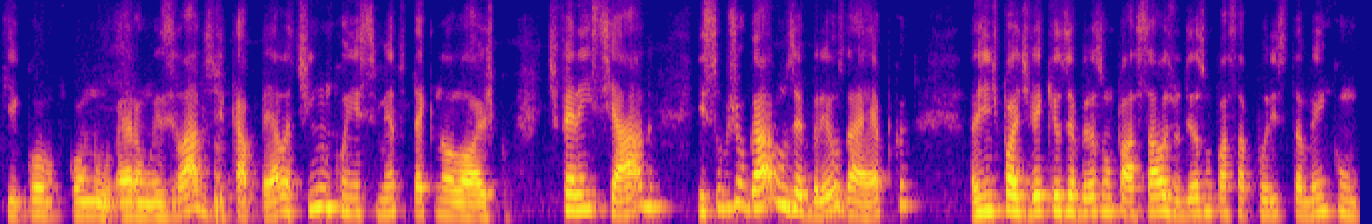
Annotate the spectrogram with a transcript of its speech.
que como eram exilados de capela, tinham um conhecimento tecnológico diferenciado e subjugaram os hebreus da época. A gente pode ver que os hebreus vão passar, os judeus vão passar por isso também com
